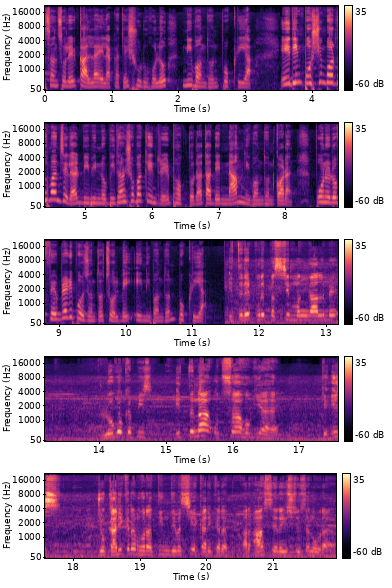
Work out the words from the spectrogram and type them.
আসানসোলের কাল্লা এলাকাতে শুরু হলো নিবন্ধন প্রক্রিয়া। এই দিন পশ্চিম বর্ধমান জেলার বিভিন্ন বিধানসভা কেন্দ্রের ভক্তরা তাদের নাম নিবন্ধন করান পনেরো ফেব্রুয়ারি পর্যন্ত চলবে এই নিবন্ধন প্রক্রিয়া इतने पूरे पश्चिम बंगाल में लोगों के बीच इतना उत्साह हो गया है कि इस जो कार्यक्रम हो रहा है तीन दिवसीय कार्यक्रम और आज से रजिस्ट्रेशन हो रहा है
